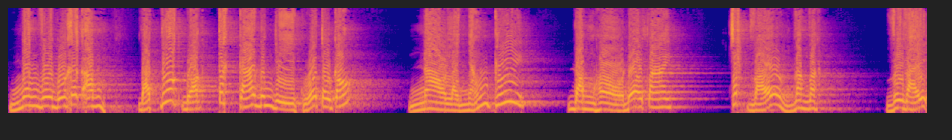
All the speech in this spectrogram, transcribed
nhân viên của các ông đã tước đoạt tất cả những gì của tôi có. Nào là nhẫn ký, đồng hồ đeo tay, sách vở, vân vân. Vì vậy,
